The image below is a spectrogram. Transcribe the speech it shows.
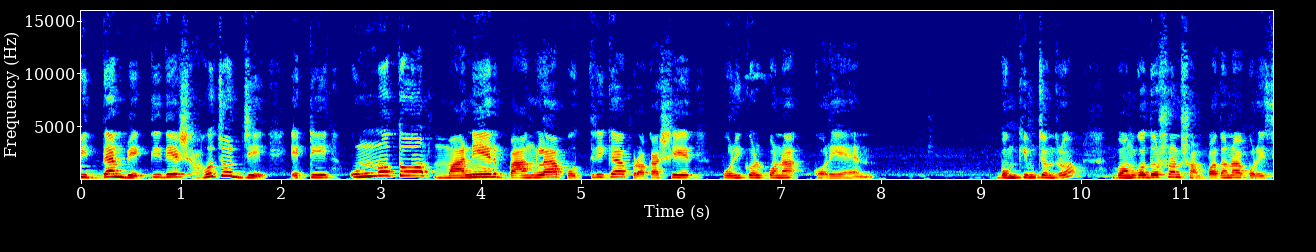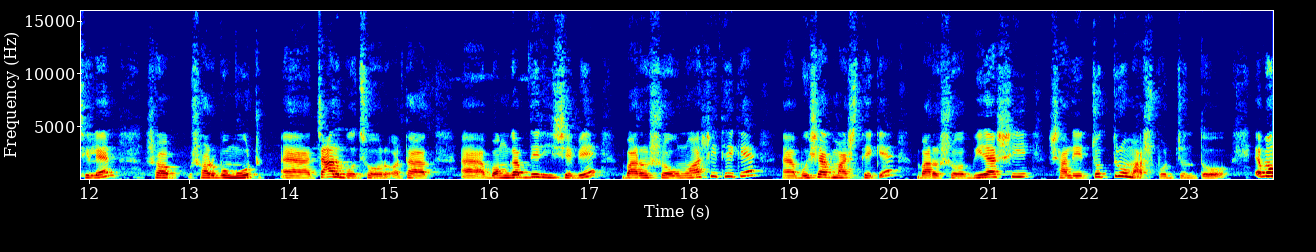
বিদ্যান ব্যক্তিদের সাহচর্যে একটি উন্নত মানের বাংলা পত্রিকা প্রকাশের পরিকল্পনা করেন। বঙ্কিমচন্দ্র বঙ্গদর্শন সম্পাদনা করেছিলেন সব সর্বমোট চার বছর। অর্থাৎ বঙ্গাব্দের হিসেবে বারোশো উনআশি থেকে বৈশাখ মাস থেকে বারোশো বিরাশি সালের চৈত্র মাস পর্যন্ত। এবং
